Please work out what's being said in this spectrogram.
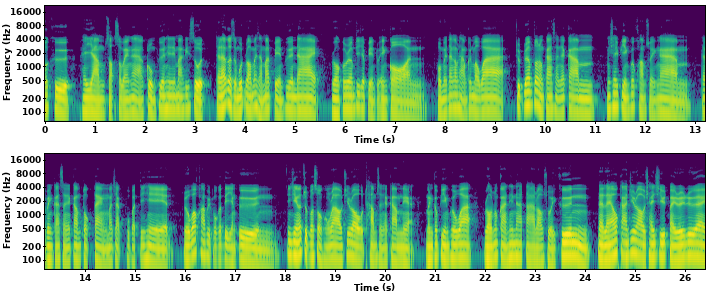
ก็คือ พยายามเสาะแสวงหากลุ่มเพื่อนให้ได้มากที่สุด แต่ถ้าเกิดสมมติเราไม่สามารถเปลี่ยนเพื่อนได้ เราก็เริ่มที่จะเปลี่ยนตัวเองก่อน ผมไม่ตั้งคำถามขึ้นมาว่า จุดเริ่มต้นของการสัญญกรรม ไม่ใช่เพียงเพื่อความสวยงาม แต่เป็นการสัญญกรรมตกแต่งมาจากอุบัติเหตุ หรือว่าความผิดปกติอย่างอื่น จริงๆแล้วจุดประสงค์ของเราที่เราทำสัญญกรรมเนี่ยมันก็เพียงเพื่อว่าเราต้องการให้หน้าตาเราสวยขึ้น แต่แล้วการที่เราใช้ชีวิตไปเรื่อย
